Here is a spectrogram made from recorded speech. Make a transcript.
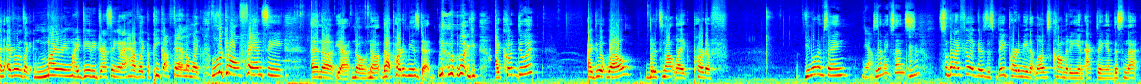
and everyone's like admiring my deity dressing and I have like the peacock fan and I'm like looking all fancy. And uh, yeah, no, no, that part of me is dead. like I could do it. I do it well, but it's not like part of You know what I'm saying? Yeah. Does that make sense? So then I feel like there's this big part of me that loves comedy and acting and this and that.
